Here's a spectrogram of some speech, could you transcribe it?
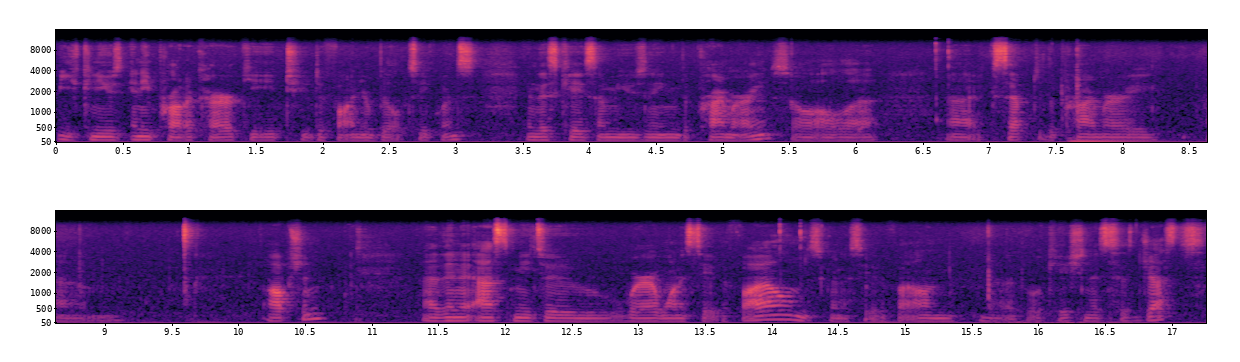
you can use any product hierarchy to define your build sequence. In this case I'm using the primary, so I'll uh, uh, accept the primary um, option. Uh, then it asks me to where I want to save the file. I'm just going to save the file in the location it suggests.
